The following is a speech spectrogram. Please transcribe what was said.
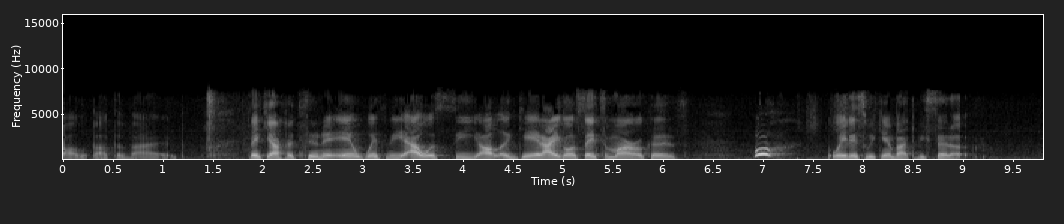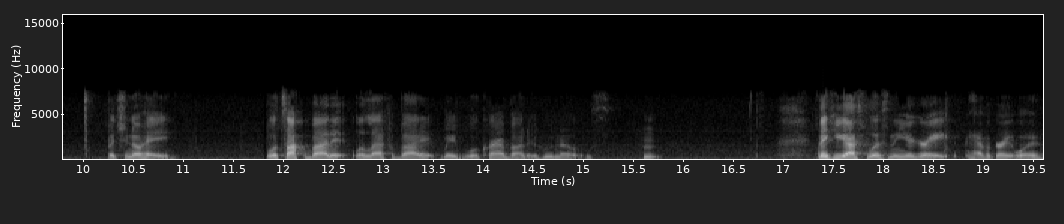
all about the vibe. Thank y'all for tuning in with me. I will see y'all again. I ain't going to say tomorrow because, the way this weekend about to be set up. But you know, hey, we'll talk about it, we'll laugh about it, maybe we'll cry about it. Who knows? Hmm. Thank you guys for listening. You're great. Have a great one.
